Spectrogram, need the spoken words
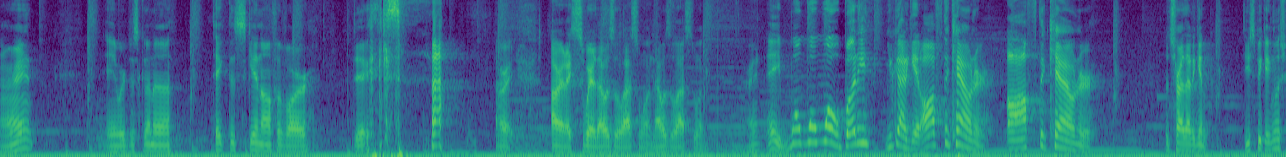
all right? And we're just gonna take the skin off of our dicks. all right, all right, I swear that was the last one. That was the last one. All right, hey, whoa, whoa, whoa, buddy. You gotta get off the counter. Off the counter. Let's try that again. Do you speak English?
